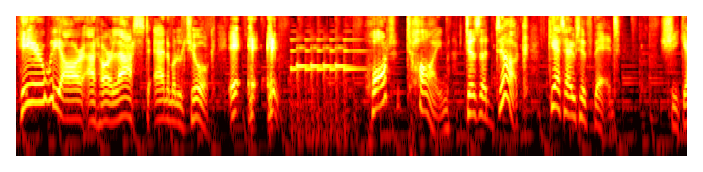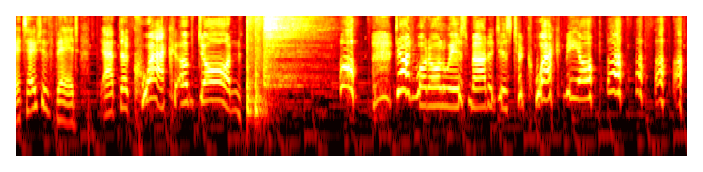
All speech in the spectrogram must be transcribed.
Here we are at our last animal joke. What time does a duck get out of bed? She gets out of bed at the quack of dawn. That one always manages to quack me up.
